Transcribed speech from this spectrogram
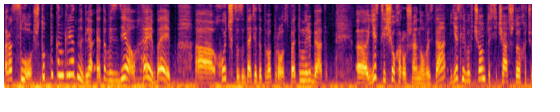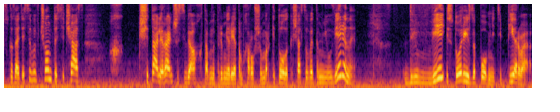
росло. Что ты конкретно для этого сделал? Hey, babe! А, хочется задать этот вопрос. Поэтому, ребята, э, есть еще хорошая новость, да? Если вы в чем-то сейчас, что я хочу сказать, если вы в чем-то сейчас считали раньше себя, там, например, я там хороший маркетолог, и сейчас вы в этом не уверены, две истории запомните. Первое.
